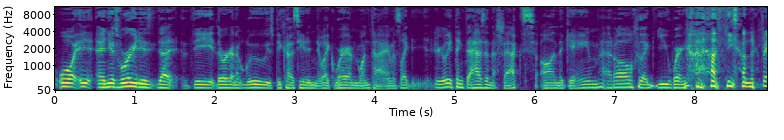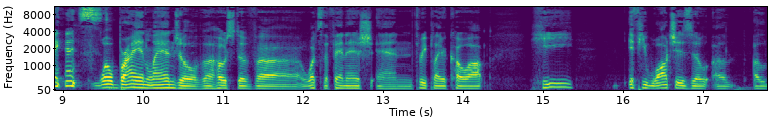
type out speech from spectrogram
Well, it, and he was worried is that the they were going to lose because he didn't like wear them one time. It's like, you really think that has an effect on the game at all? Like you wearing these underpants? Well, Brian Langell, the host of uh, What's the Finish and Three Player Co op, he, if he watches a, a, a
